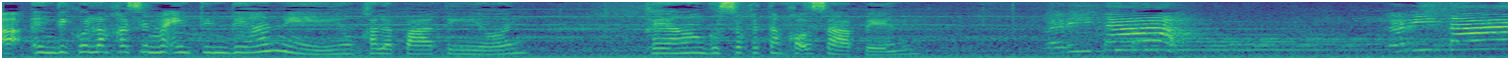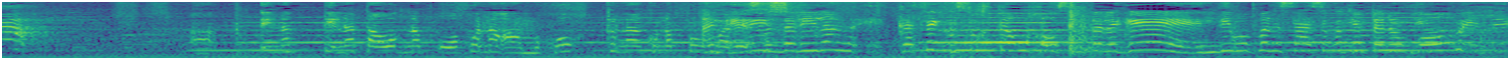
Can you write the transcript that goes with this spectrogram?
Ah, hindi ko lang kasi maintindihan eh, yung kalapating yon. Kaya nga gusto kitang kausapin. Larita! Larita! Ah, tina- tinatawag na po ako ng amo ko. Kailangan ko na Ay, umalis. eh, sandali lang. Kasi gusto kitang makausap talaga eh. Hindi mo pa nasasagot yung tanong ko. Pwede?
